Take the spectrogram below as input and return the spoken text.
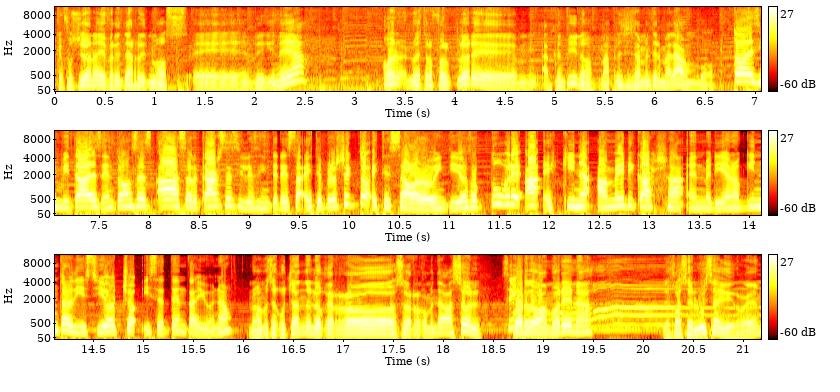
que fusiona diferentes ritmos eh, de Guinea con nuestro folclore mm, argentino, más precisamente el malambo. Todos invitados entonces a acercarse si les interesa este proyecto este sábado 22 de octubre a Esquina América, ya en Meridiano Quinto, 18 y 71. Nos vamos escuchando lo que se recomendaba Sol, Sí. Córdoba Morena, de José Luis Aguirre.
